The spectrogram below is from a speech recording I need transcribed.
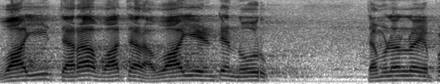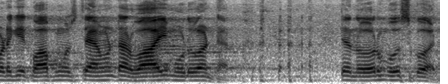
వాయి తెర వాతెర వాయి అంటే నోరు. తమిళంలో ఎప్పటికీ కోపం వస్తే ఏమంటారు? వాయి మూడు అంటారు. అంటే నోరు మూసుకోవాలి.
